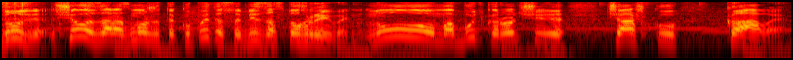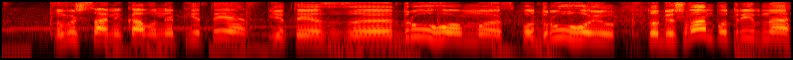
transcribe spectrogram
Друзі, що ви зараз можете купити собі за 100 гривень? Ну, мабуть, коротше, чашку кави. Ну ви ж самі каву не п'єте, п'єте з е, другом, з подругою. Тобі ж вам потрібна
